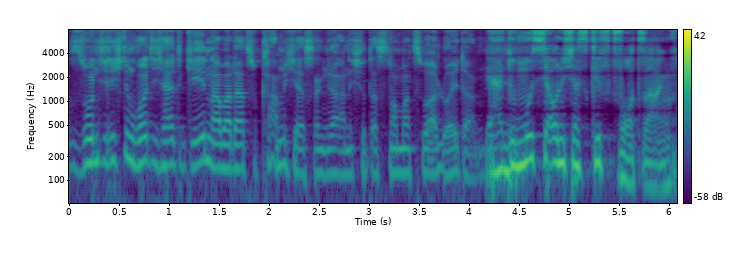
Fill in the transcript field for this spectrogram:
so in die Richtung wollte ich halt gehen, aber dazu kam ich erst dann gar nicht, das nochmal zu erläutern. Ja, du musst ja auch nicht das Giftwort sagen.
